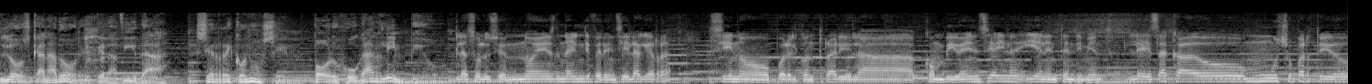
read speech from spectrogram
Los ganadores de la vida se reconocen por jugar limpio. La solución no es la indiferencia y la guerra, sino por el contrario, la convivencia y, la- y el entendimiento. Le he sacado mucho partido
